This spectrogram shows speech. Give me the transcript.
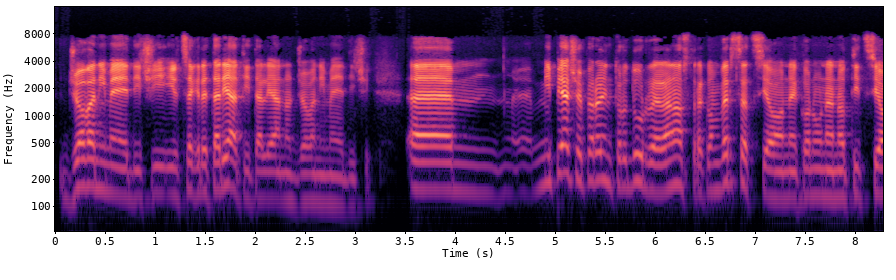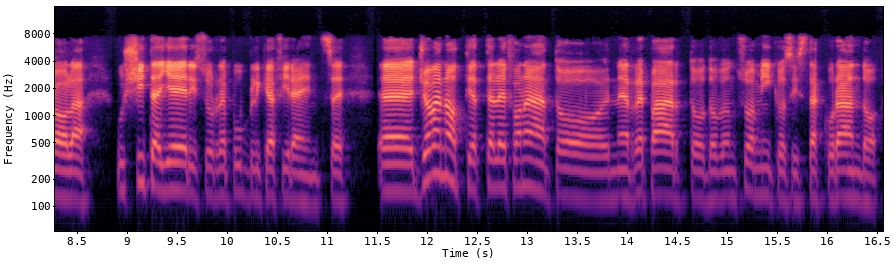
Giovani Medici, il Segretariato Italiano Giovani Medici. Ehm, mi piace però introdurre la nostra conversazione con una notiziola uscita ieri su Repubblica Firenze. Eh, Giovanotti ha telefonato nel reparto dove un suo amico si sta curando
